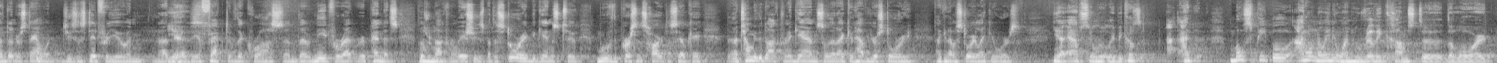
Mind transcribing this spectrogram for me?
have to understand what Jesus did for you and uh, the, Yes. the effect of the cross and the need for re- repentance. Those are doctrinal issues. But the story begins to move the person's heart to say, okay, uh, tell me the doctrine again so that I can have your story. I can have a story like yours. Yeah, absolutely. Because I, I, most people, I don't know anyone who really comes to the Lord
